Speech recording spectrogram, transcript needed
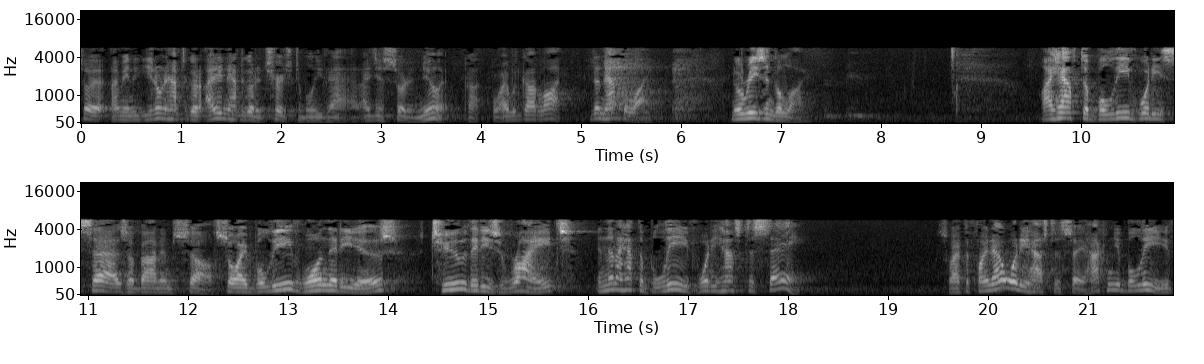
So I mean, you don't have to go. To, I didn't have to go to church to believe that. I just sort of knew it. God, why would God lie? He doesn't have to lie. No reason to lie. I have to believe what he says about himself. So I believe, one, that he is, two, that he's right, and then I have to believe what he has to say. So I have to find out what he has to say. How can you believe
